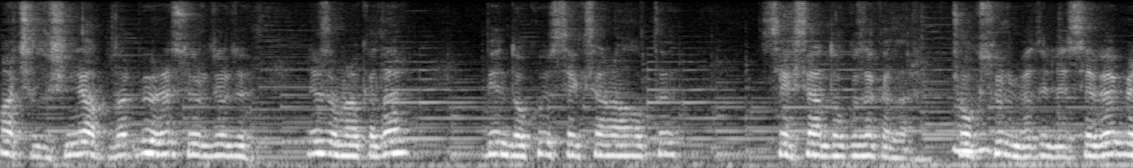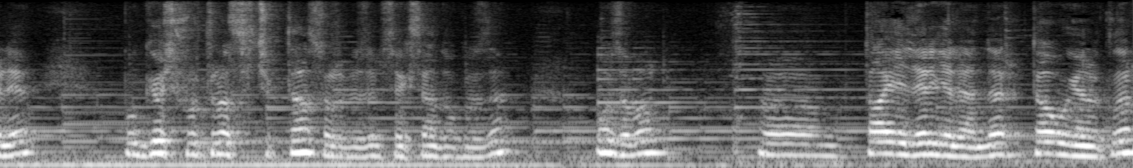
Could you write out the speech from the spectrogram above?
Açılışını yaptılar. Böyle sürdürdü. Ne zamana kadar? 1986 89'a kadar. Çok Hı hı. sürmedi. Ne sebebi ne? Bu göç fırtınası çıktıktan sonra bizim 89'da o zaman e, daha ileri gelenler, daha uyanıklar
